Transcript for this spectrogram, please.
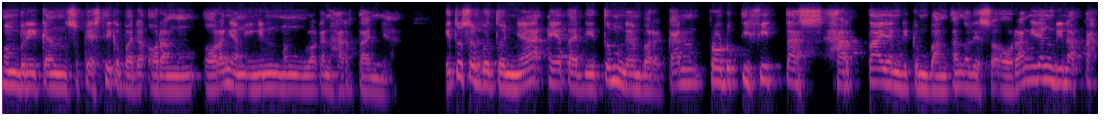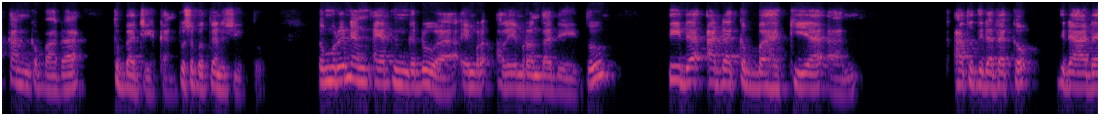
memberikan sugesti kepada orang-orang yang ingin mengeluarkan hartanya. Itu sebetulnya ayat tadi itu menggambarkan produktivitas harta yang dikembangkan oleh seorang yang dinafkahkan kepada kebajikan. Itu sebetulnya di situ. Kemudian yang ayat yang kedua Ali Imran tadi itu tidak ada kebahagiaan atau tidak ada ke, tidak ada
